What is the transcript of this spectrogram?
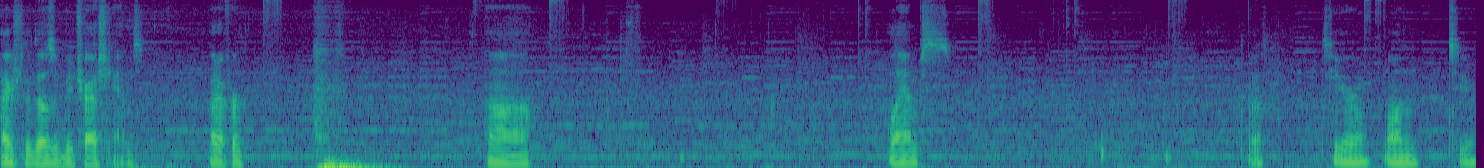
Actually, those would be trash cans. Whatever. Uh, lamps. Zero, one, two,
